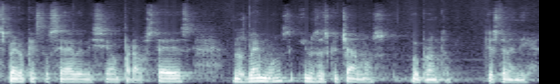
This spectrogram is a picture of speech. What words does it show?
Espero que esto sea bendición para ustedes. Nos vemos y nos escuchamos muy pronto. Dios te bendiga.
